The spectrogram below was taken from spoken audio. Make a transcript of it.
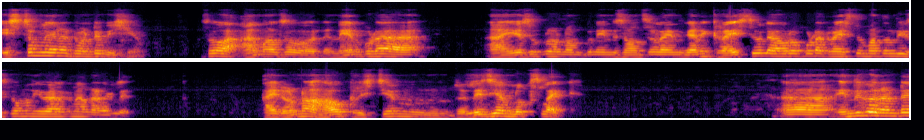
ఇష్టం లేనటువంటి విషయం. సో ఐఎమ్ ఆల్సో నేను కూడా ఆ యేసుప్రభు నమ్ముకుని ఎన్ని సంవత్సరాలు అయింది కానీ క్రైస్తవులు ఎవరో కూడా క్రైస్తవ మతం తీసుకోమని ఈవేళకి నన్ను అడగలేదు. I don't know how Christian religion looks like ఎందుకు అని అంటే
